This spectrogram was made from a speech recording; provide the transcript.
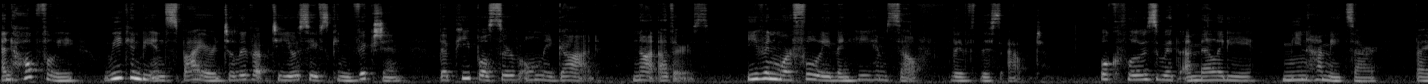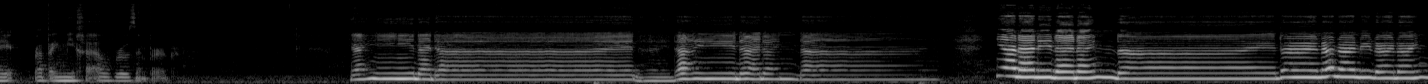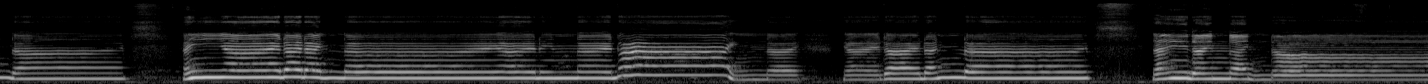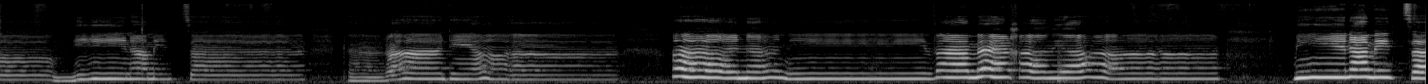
And hopefully, we can be inspired to live up to Yosef's conviction that people serve only God, not others, even more fully than he himself lived this out. We'll close with a melody, Min HaMitzar, by Rabbi Michael Rosenberg. Ya, da, da, da. Da, da, da, da. Mina mitza. Karadia Anani Mina Mitza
